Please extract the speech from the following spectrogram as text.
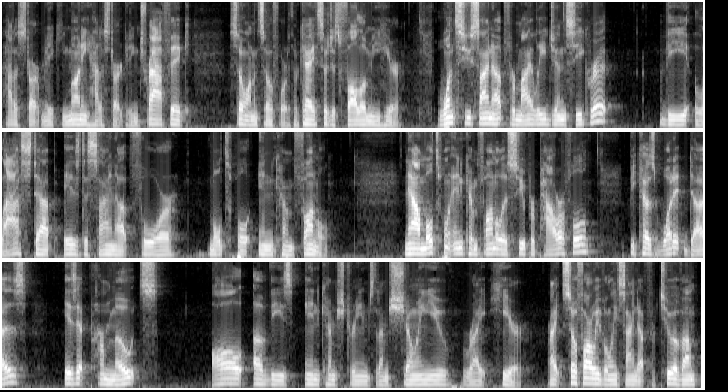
how to start making money, how to start getting traffic, so on and so forth. Okay, so just follow me here. Once you sign up for My Gen Secret, the last step is to sign up for multiple income funnel. Now, multiple income funnel is super powerful because what it does is it promotes all of these income streams that I'm showing you right here, right? So far, we've only signed up for two of them.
